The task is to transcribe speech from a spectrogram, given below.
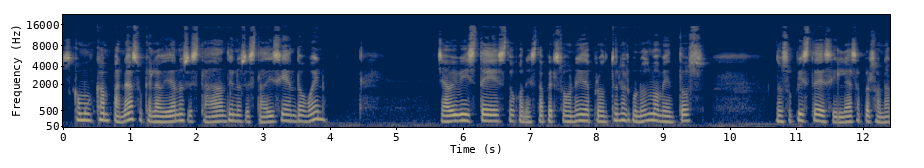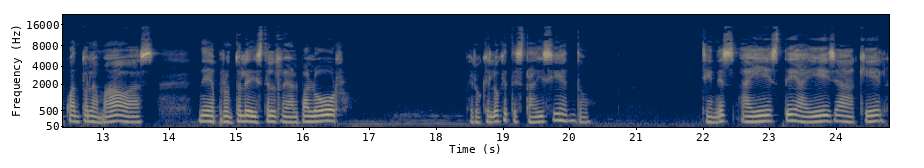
es como un campanazo que la vida nos está dando y nos está diciendo, bueno, ya viviste esto con esta persona y de pronto en algunos momentos no supiste decirle a esa persona cuánto la amabas, ni de pronto le diste el real valor. Pero ¿qué es lo que te está diciendo? Tienes a este, a ella, a aquel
